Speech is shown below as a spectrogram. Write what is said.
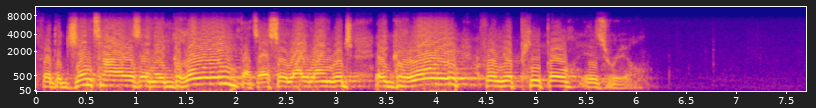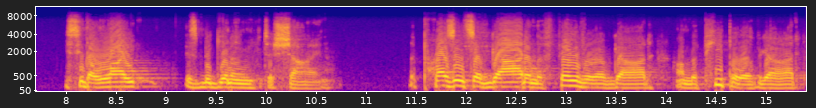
for the Gentiles and a glory, that's also light language, a glory for your people Israel. You see, the light is beginning to shine. The presence of God and the favor of God on the people of God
